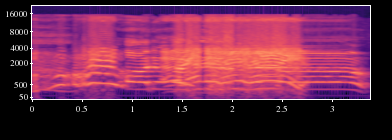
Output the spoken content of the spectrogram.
oh, I don't like Hey! this. No!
